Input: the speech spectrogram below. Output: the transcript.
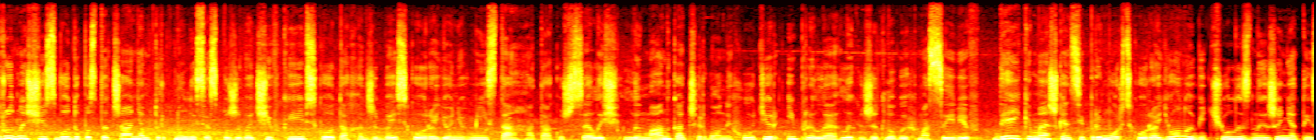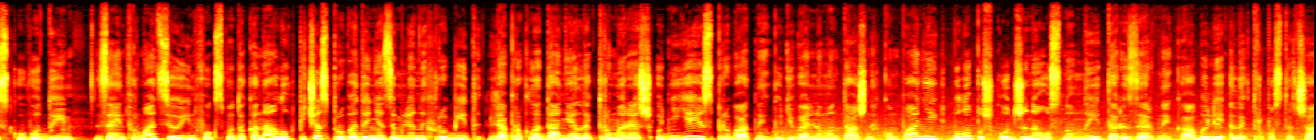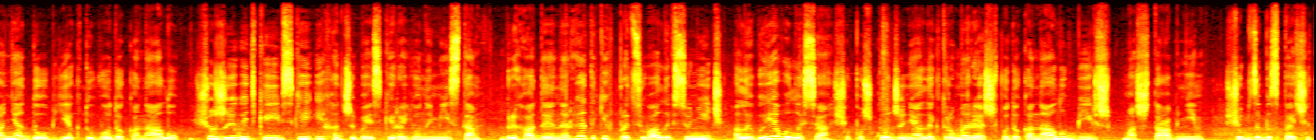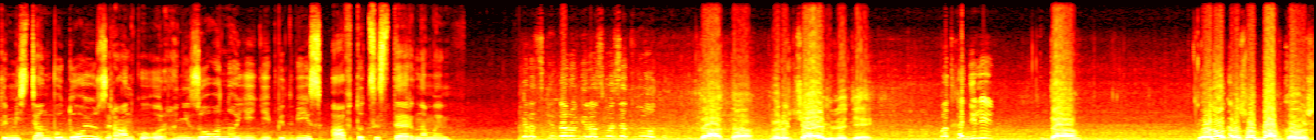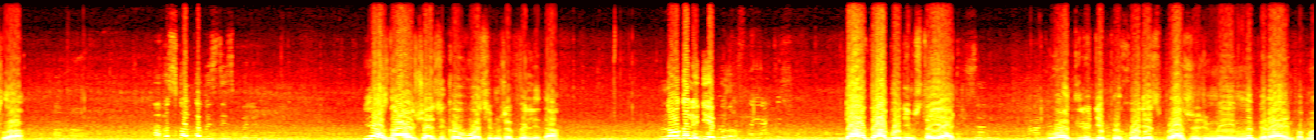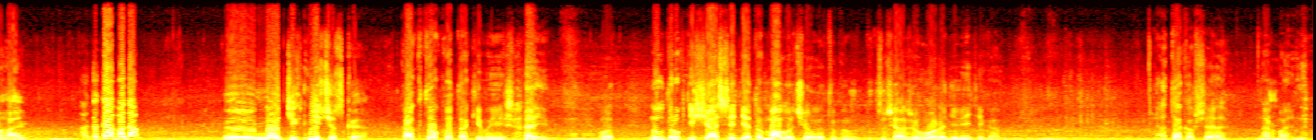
Труднощі з водопостачанням торкнулися споживачів Київського та Хаджибейського районів міста, а також селищ Лиманка, Червоний Хутір і прилеглих житлових масивів. Деякі мешканці Приморського району відчули зниження тиску води. За інформацією інфоксводоканалу, під час проведення земляних робіт для прокладання електромереж однією з приватних будівельно-монтажних компаній було пошкоджено основний та резервний кабелі електропостачання до об'єкту водоканалу, що живить Київський і Хаджибейський райони міста. Бригади енергетиків працювали всю ніч, але виявилося, що пошкодження електромереж водоканалу більш масштабні. Щоб забезпечити містян водою, зранку організовано її підвіз автоцистернами. Городские дороги развозят воду. Да, да, выручаем людей. Подходили? Да. Вот Много? только что бабка ушла. А во сколько вы здесь были? Я знаю, часиков 8 уже были, да? Много людей было? Да, да, будем стоять. Вот люди приходят, спрашивают, мы им набираем, помогаем. А какая вода? Э, но техническая. Как только, так и выезжаем. Вот. Ну, вдруг несчастье где-то, мало чего. Это сейчас же в городе, видите как. А так вообще нормально.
